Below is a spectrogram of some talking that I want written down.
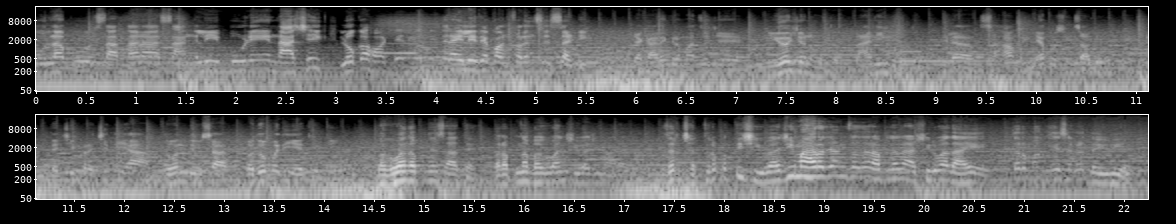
कोल्हापूर सातारा सांगली पुणे नाशिक लोक हॉटेल राहिले त्या कॉन्फरन्सेससाठी या कार्यक्रमाचं जे नियोजन होतं प्लॅनिंग होतं गेल्या सहा महिन्यापासून चालू होतं. आणि त्याची प्रचिती ह्या दोन दिवसात पदोपदी येत होती. भगवान अपने साथ है और अपना भगवान शिवाजी महाराज जर छत्रपती शिवाजी महाराजांचा जर आपल्याला आशीर्वाद आहे तर मग हे सगळं दैवी आहे.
